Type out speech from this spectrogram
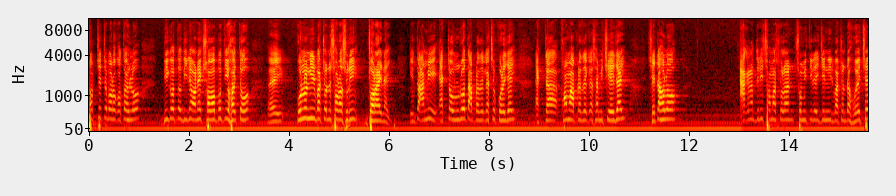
সবচেয়ে বড় কথা হলো, বিগত দিনে অনেক সভাপতি হয়তো এই কোনো নির্বাচনে সরাসরি জড়ায় নাই। কিন্তু আমি একটা অনুরোধ আপনাদের কাছে করে যাই, একটা ক্ষমা আপনাদের কাছে আমি চেয়ে যাই, সেটা হলো আগানাদুরি সমাজ কল্যাণ সমিতির এই যে নির্বাচনটা হয়েছে,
